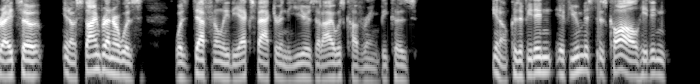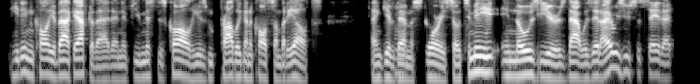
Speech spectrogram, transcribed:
Right. So, you know, Steinbrenner was, was definitely the X factor in the years that I was covering because, you know, because if he didn't, if you missed his call, he didn't, he didn't call you back after that. And if you missed his call, he was probably going to call somebody else and give mm-hmm. them a story. So to me, in those years, that was it. I always used to say that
